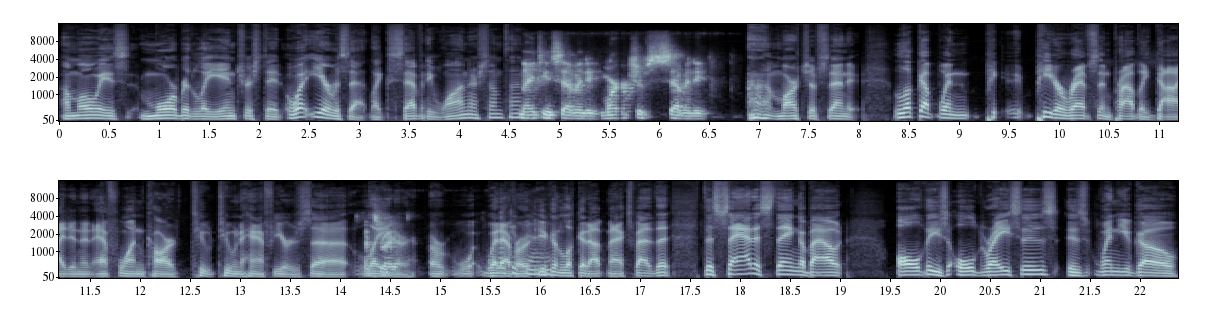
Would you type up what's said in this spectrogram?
I'm always morbidly interested. What year was that? Like 71 or something? 1970, March of 70. March of 70. Look up when P- Peter Revson probably died in an F1 car two two and a half years uh, later, right. or wh- whatever. You can look it up, Max. But the the saddest thing about all these old races is when you go,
